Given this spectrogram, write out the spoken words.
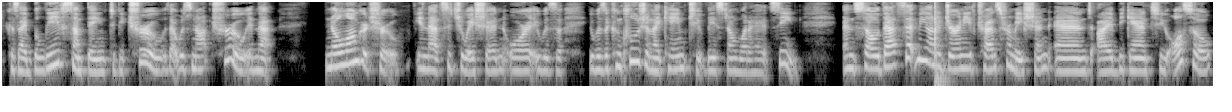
because I believed something to be true that was not true in that no longer true in that situation or it was a it was a conclusion I came to based on what I had seen. And so that set me on a journey of transformation and I began to also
